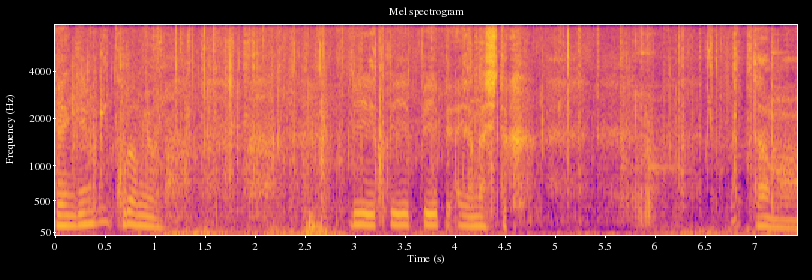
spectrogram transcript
Dengemi kuramıyorum. Bip bip bip yanaştık. Tamam.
